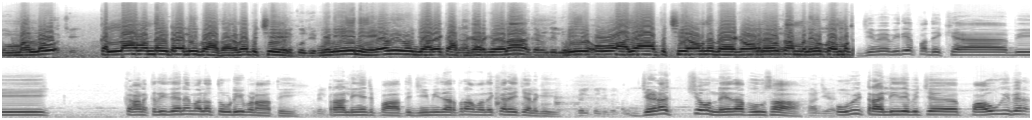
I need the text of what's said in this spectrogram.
ਮੰਨ ਲਓ। ਕੱਲਾ ਬੰਦਾ ਹੀ ਟਰਾਲੀ ਪਾ ਸਕਦਾ ਪਿੱਛੇ। ਯਾਨੀ ਇਹ ਨਹੀਂ ਹੈਗਾ ਵੀ ਜ਼ਿਆਦਾ ਇਕੱਠ ਕਰਕੇ ਨਾ ਵੀ ਉਹ ਆ ਜਾ ਪਿੱਛੇ ਆਉਣ ਦੇ ਬੈਕ ਆਉਣ ਦੇ ਉਹ ਕੰਮ ਨੇ ਉਹ ਕੰਮ ਜਿਵੇਂ ਵੀਰੇ ਆਪਾਂ ਦੇਖਿਆ ਵੀ ਕਣਕ ਦੀ ਦੇ ਨੇ ਮੰਨ ਲਓ ਤੂੜੀ ਬਣਾਤੀ ਟਰਾਲੀਆਂ 'ਚ ਪਾਤੀ ਜ਼ਿਮੀਦਾਰ ਭਰਾਵਾਂ ਦੇ ਘਰੇ ਚਲ ਗਈ। ਬਿਲਕੁਲ ਜੀ ਬਿਲਕੁਲ। ਜਿਹੜਾ ਝੋਨੇ ਦਾ ਫੂਸਾ ਹਾਂਜੀ, ਉਹ ਵੀ ਟਰਾਲੀ ਦੇ ਵਿੱਚ ਪਾਊਗੀ ਫਿਰ?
